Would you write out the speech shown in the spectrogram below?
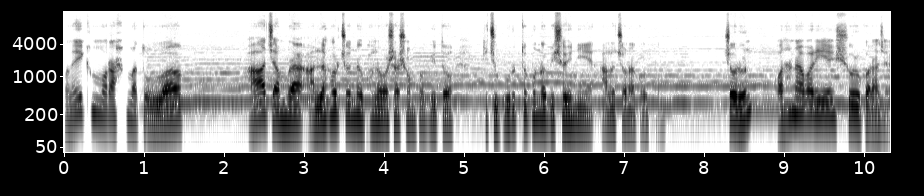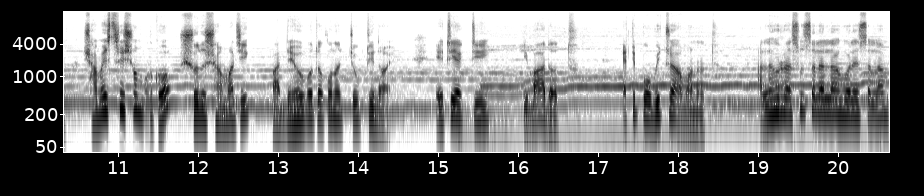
ওয়ালাইকুম রাহমাতুল্লাহ। আজ আমরা আল্লাহর জন্য ভালোবাসা সম্পর্কিত কিছু গুরুত্বপূর্ণ বিষয় নিয়ে আলোচনা করব। চলুন কথা না বাড়িয়ে শুরু করা যাক। স্বামী-স্ত্রীর সম্পর্ক শুধু সামাজিক বা দেহগত কোনো চুক্তি নয়। এটি একটি ইবাদত, একটি পবিত্র আমানত। আল্লাহর রাসূল আলাইহি সাল্লাম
